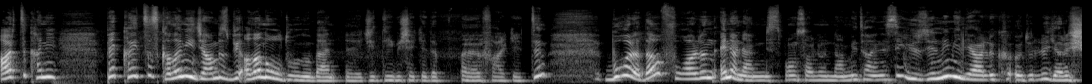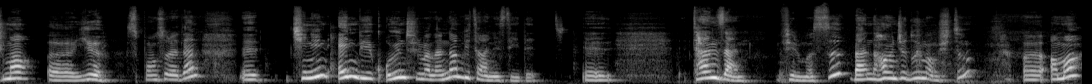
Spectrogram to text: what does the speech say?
artık hani pek kayıtsız kalamayacağımız bir alan olduğunu ben e, ciddi bir şekilde e, fark ettim. Bu arada fuarın en önemli sponsorlarından bir tanesi 120 milyarlık ödüllü yarışmayı sponsor eden e, Çin'in en büyük oyun firmalarından bir tanesiydi. E, Tencent firması. Ben daha önce duymamıştım. E, ama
